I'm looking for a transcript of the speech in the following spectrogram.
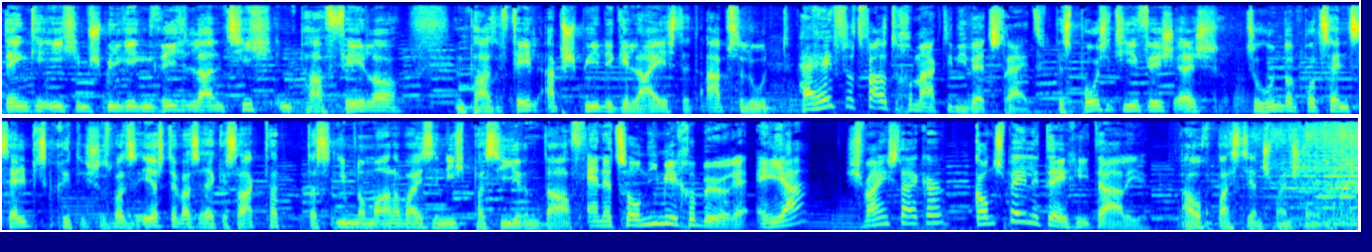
denke ich, im Spiel gegen Griechenland sich ein paar Fehler, ein paar Fehlabspiele geleistet, absolut. Hij heeft wat fouten gemaakt in die wedstrijd. Das Positive ist, er ist zu 100% selbstkritisch. Das war das Erste, was er gesagt hat, dass ihm normalerweise nicht passieren darf. En het zal niet meer gebeuren. En ja, Schweinsteiger kan spelen tegen Italië. Ook Bastian Schweinsteiger.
